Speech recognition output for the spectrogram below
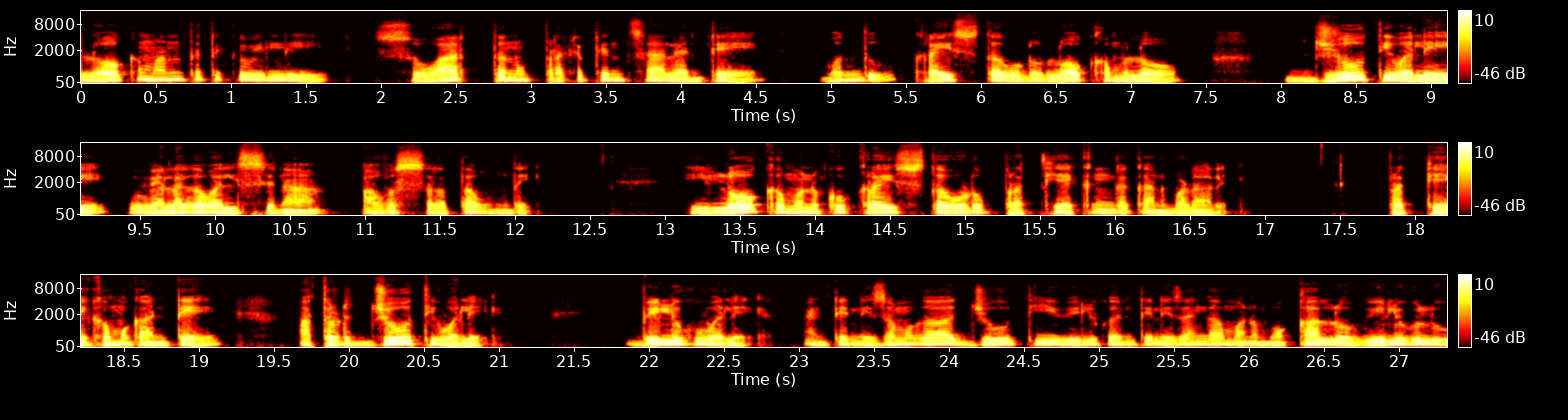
లోకమంతటికి వెళ్ళి సువార్తను ప్రకటించాలంటే ముందు క్రైస్తవుడు లోకములో జ్యోతి వలె వెలగవలసిన అవసరత ఉంది. ఈ లోకమునకు క్రైస్తవుడు ప్రత్యేకంగా కనబడాలి. ప్రత్యేకముగా అంటే అతడు జ్యోతి వలె వెలుగు వలె. అంటే నిజముగా జ్యోతి వెలుగు అంటే నిజంగా మన ముఖాల్లో వెలుగులు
